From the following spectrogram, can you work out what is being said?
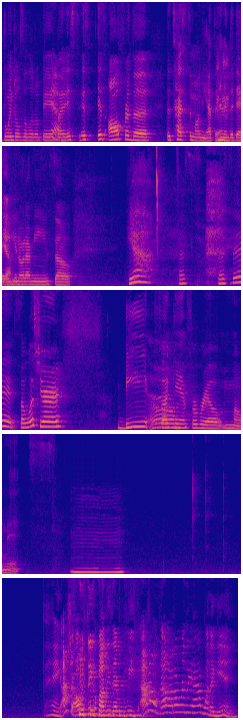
dwindles a little bit, yeah. but it's it's it's all for the the testimony at the mm-hmm. end of mm-hmm. the day. Yeah. You know what I mean? So yeah, that's that's it. So what's your be uh, fucking for real moments? Mm. Dang, I should always think about these every week. I don't know. I don't really have one again.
